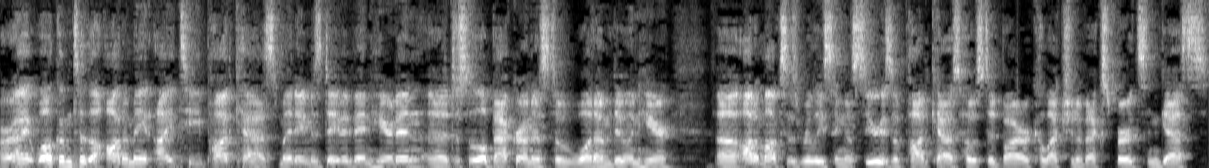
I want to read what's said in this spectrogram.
All right, welcome to the Automate IT podcast. My name is David Van Heerden. Uh, just a little background as to what I'm doing here. Uh, Automox is releasing a series of podcasts hosted by our collection of experts and guests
